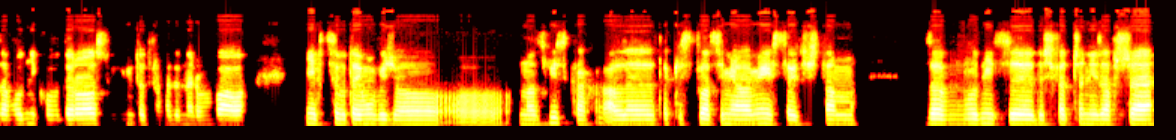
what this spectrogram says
zawodników dorosłych, mi to trochę denerwowało. Nie chcę tutaj mówić o, o nazwiskach, ale takie sytuacje miały miejsce. Gdzieś tam zawodnicy doświadczeni zawsze,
